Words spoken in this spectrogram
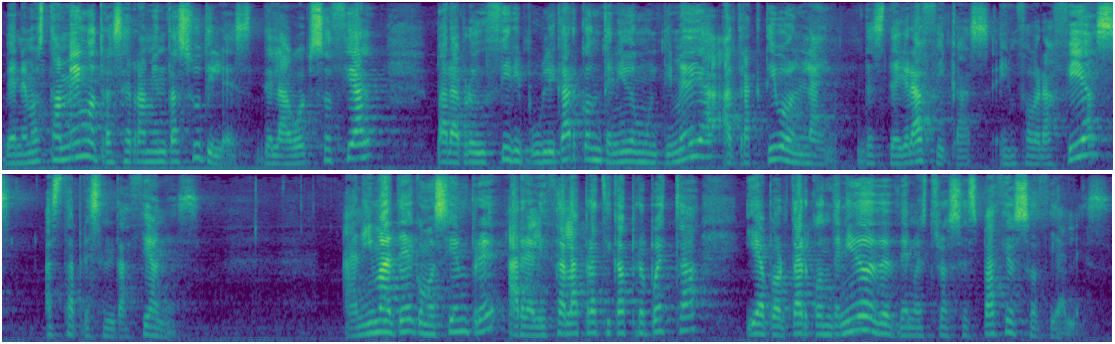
Veremos también otras herramientas útiles de la web social para producir y publicar contenido multimedia atractivo online, desde gráficas e infografías hasta presentaciones. Anímate, como siempre, a realizar las prácticas propuestas y aportar contenido desde nuestros espacios sociales.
